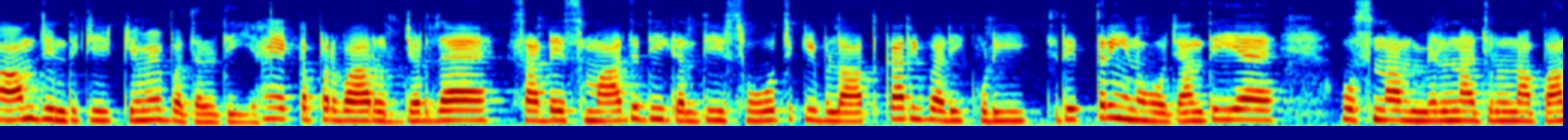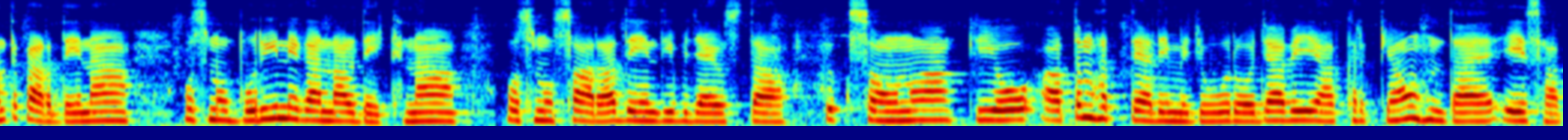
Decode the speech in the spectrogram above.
ਆਮ ਜ਼ਿੰਦਗੀ ਕਿਵੇਂ ਬਦਲਦੀ ਹੈ? ਇੱਕ ਪਰਿਵਾਰ ਉੱਜੜਦਾ ਹੈ? ਸਾਡੇ ਸਮਾਜ ਦੀ ਗੰਦੀ ਸੋਚ ਕਿ ਬਲਾਤਕਾਰੀ ਵਾਲੀ ਕੁੜੀ ਚਰਿੱਤਰਹੀਣ ਹੋ ਜਾਂਦੀ ਹੈ, ਉਸ ਨਾਲ ਮਿਲਣਾ ਜੁਲਣਾ ਬੰਦ ਕਰ ਦੇਣਾ। ਉਸ ਨੂੰ ਬੁਰੀ ਨਿਗਾਹ ਨਾਲ ਦੇਖਣਾ ਉਸ ਨੂੰ ਸਹਾਰਾ ਦੇਣ ਦੀ ਬਜਾਏ ਉਸ ਦਾ ਉਕਸਾਉਣਾ ਕਿ ਉਹ ਆਤਮ ਹੱਤਿਆ ਲਈ ਮਜਬੂਰ ਹੋ ਜਾਵੇ, ਆਖਰ ਕਿਉਂ ਹੁੰਦਾ ਹੈ ਇਹ ਸਭ?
